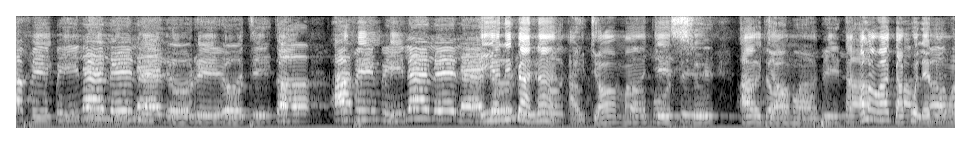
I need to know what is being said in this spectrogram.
Àfipìlẹ̀ lélẹ̀ lórí òtítọ́. Àfipìlẹ̀ lélẹ̀ ìyẹn nígbà náà àwùjọ ọmọ jésù àwùjọ ọmọ peter ọlọ́run á gbà kó lẹ́nu wọn.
